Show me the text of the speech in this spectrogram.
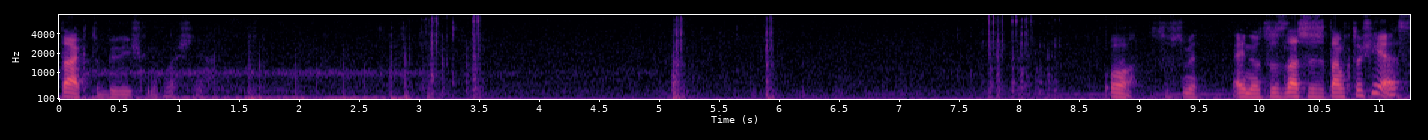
Tak, tu byliśmy właśnie. O, w sumie... Ej, no to znaczy, że tam ktoś jest.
